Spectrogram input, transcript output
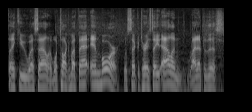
Thank you, Wes Allen. We'll talk about that and more with Secretary of State Allen right after this.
